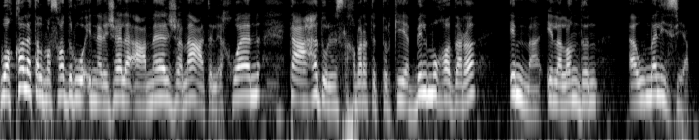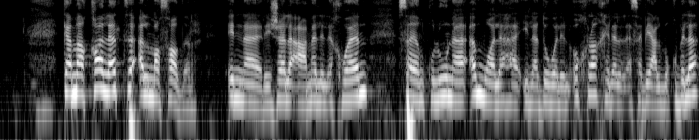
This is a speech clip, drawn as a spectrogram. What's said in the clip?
وقالت المصادر إن رجال أعمال جماعة الإخوان تعهدوا للاستخبارات التركية بالمغادرة إما إلى لندن أو ماليزيا. كما قالت المصادر إن رجال أعمال الإخوان سينقلون أموالها إلى دول أخرى خلال الأسابيع المقبلة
